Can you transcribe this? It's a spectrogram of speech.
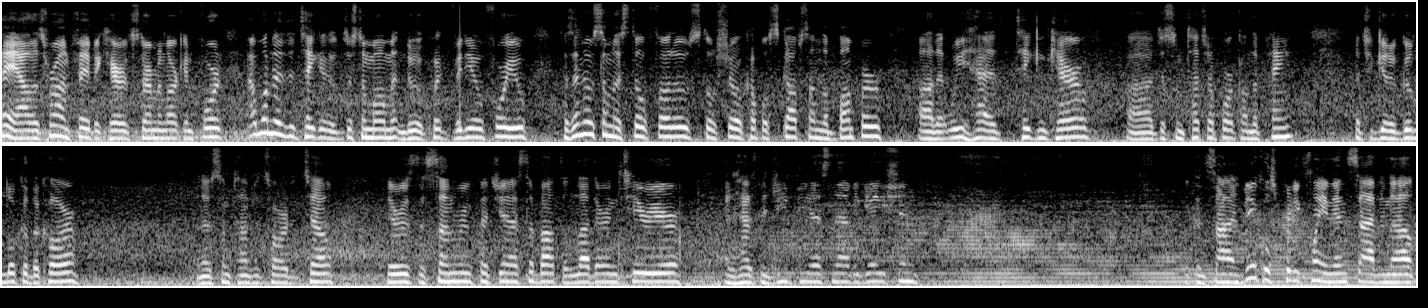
Hey Alice, Ron Fabic here at Sturman Larkin Ford. I wanted to take a, just a moment and do a quick video for you because I know some of the still photos still show a couple scuffs on the bumper uh, that we had taken care of. Uh, just some touch-up work on the paint. Let you get a good look of the car. I know sometimes it's hard to tell. There is the sunroof that you asked about, the leather interior. It has the GPS navigation. Look inside. Vehicle's pretty clean inside and out.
